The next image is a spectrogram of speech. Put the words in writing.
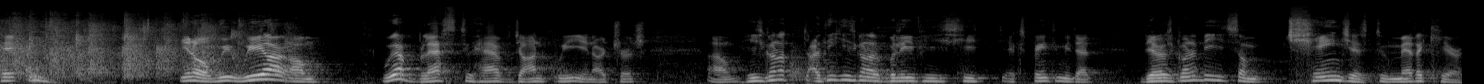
Hey, you know, we, we are um, we are blessed to have John Kui in our church. Um, he's gonna, I think he's gonna believe. He he explained to me that there's gonna be some changes to Medicare,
